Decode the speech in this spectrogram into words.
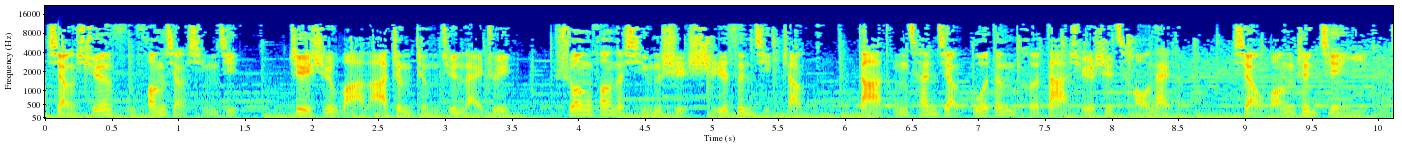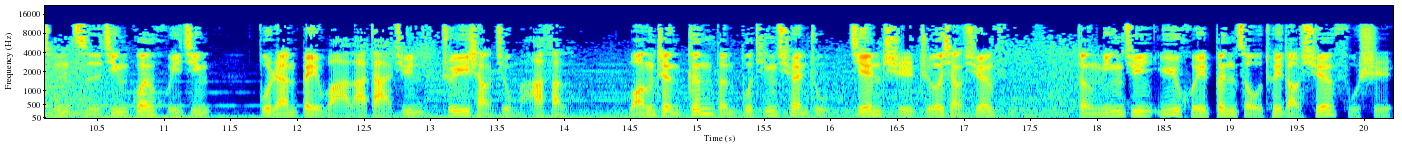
向宣府方向行进。这时瓦剌正整军来追，双方的形势十分紧张。大同参将郭登和大学士曹鼐等向王振建议从紫荆关回京，不然被瓦剌大军追上就麻烦了。王振根本不听劝住，坚持折向宣府。等明军迂回奔走，退到宣府时，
